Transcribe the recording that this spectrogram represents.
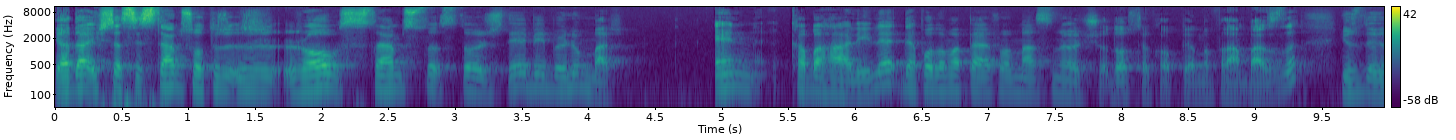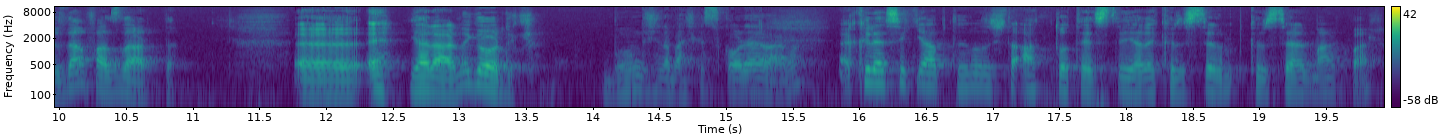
Ya da işte sistem system sto- storage diye bir bölüm var. En kaba haliyle depolama performansını ölçüyor. Dosya kopyalama falan bazlı. %100'den fazla arttı. Ee, eh yararını gördük. Bunun dışında başka skorlar var mı? Ya, klasik yaptığımız işte Atto testi ya da Crystal, Crystal Mark var.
